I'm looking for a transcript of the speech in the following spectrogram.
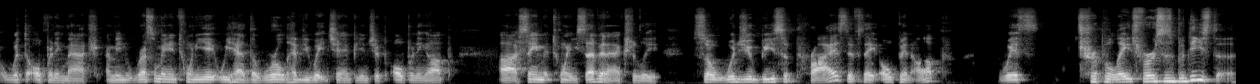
with the opening match. I mean, WrestleMania 28, we had the World Heavyweight Championship opening up. Uh, same at 27, actually. So, would you be surprised if they open up with Triple H versus Batista?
